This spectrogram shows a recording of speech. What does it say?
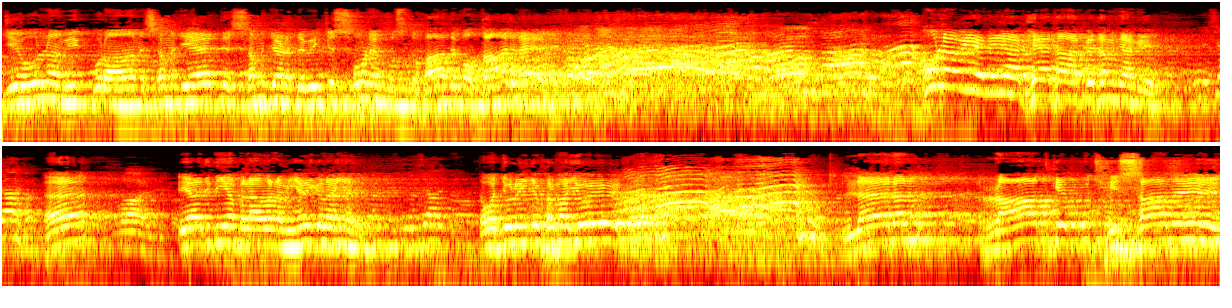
جی انہوں بھی قرآن سمجھے تو سمجھن دے سونے مستفا دے محتاج رہے۔ انہیں بھی یہ نہیں آخیا تھا آپ سمجھا گے۔ ہاں؟ یہ اج دیا بلاوا نمیا نکل آئی توجہ نہیں جو فرمائی ہوئے۔ لیلن رات کے کچھ حصہ میں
